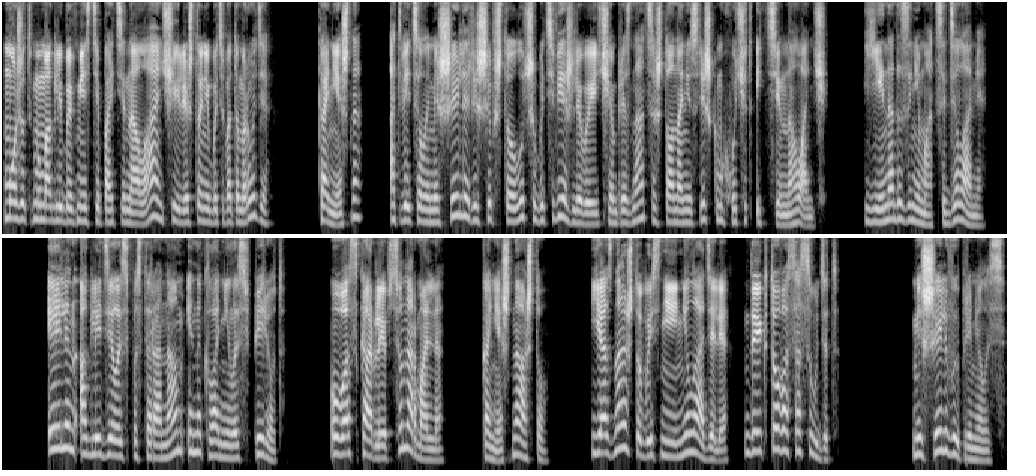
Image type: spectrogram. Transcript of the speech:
Может, мы могли бы вместе пойти на ланч или что-нибудь в этом роде?» «Конечно», — ответила Мишель, решив, что лучше быть вежливой, чем признаться, что она не слишком хочет идти на ланч. Ей надо заниматься делами. Эйлен огляделась по сторонам и наклонилась вперед. «У вас с Карли все нормально?» «Конечно, а что?» «Я знаю, что вы с ней не ладили, да и кто вас осудит?» Мишель выпрямилась.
